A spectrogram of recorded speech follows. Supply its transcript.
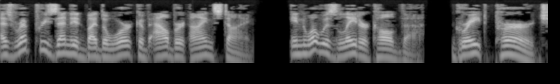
as represented by the work of Albert Einstein. In what was later called the «Great Purge»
